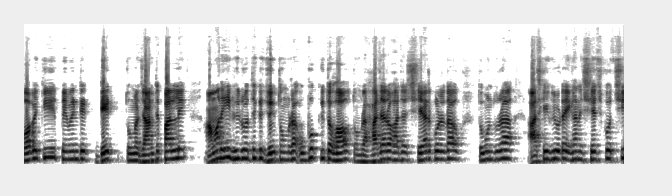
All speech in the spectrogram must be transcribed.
কবে কি পেমেন্টের ডেট তোমরা জানতে পারলে, আমার এই ভিডিও থেকে যদি তোমরা উপকৃত হও, তোমরা হাজারো হাজার শেয়ার করে দাও। তো বন্ধুরা, আজকের ভিডিওটা এখানে শেষ করছি।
